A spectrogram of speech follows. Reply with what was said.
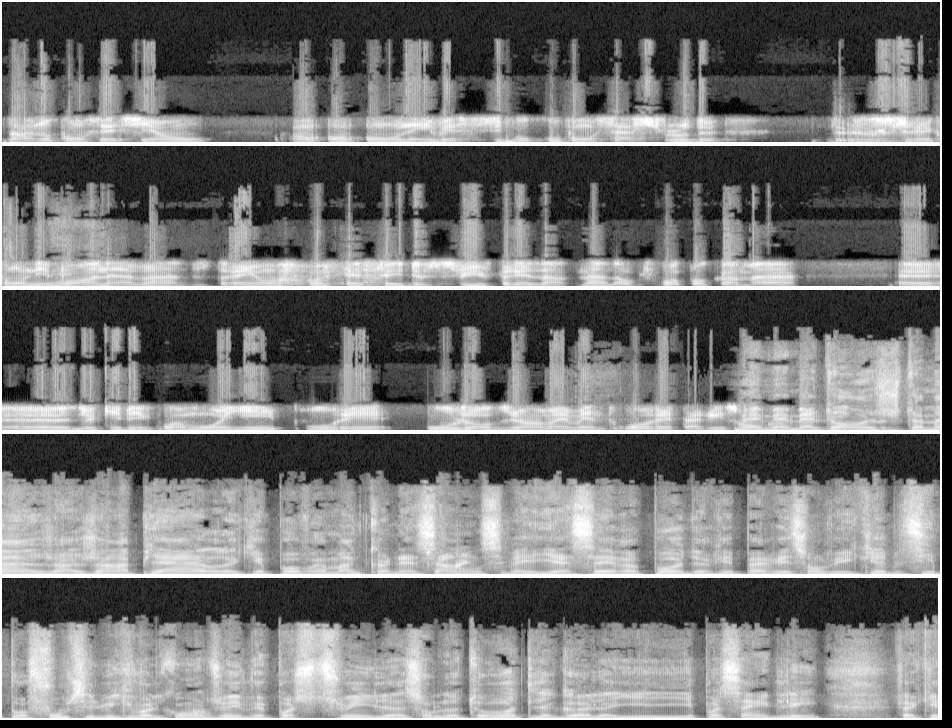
dans nos concessions, on, on, investit beaucoup, et on s'assure de, je dirais qu'on n'est pas en avant du train. On, essaie de suivre présentement, donc je vois pas comment euh, le Québécois moyen pourrait aujourd'hui en 2023 réparer son mais, mais mettons justement Jean-Pierre qui n'a pas vraiment de connaissances, ben, il essaiera pas de réparer son véhicule. C'est pas fou, c'est lui qui va le conduire, il veut pas se tuer là, sur l'autoroute, le gars là, il, est pas cinglé. Fait que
